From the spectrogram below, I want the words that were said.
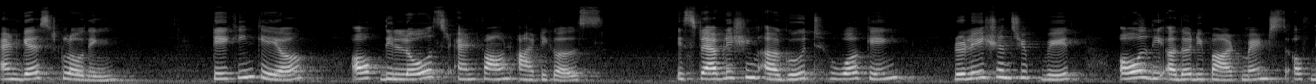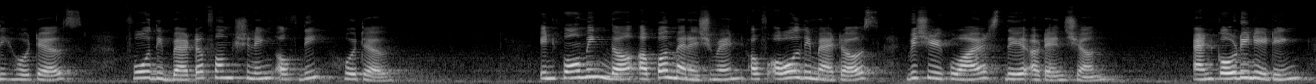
and guest clothing, taking care of the lost and found articles, establishing a good working relationship with all the other departments of the hotels for the better functioning of the hotel. Informing the upper management of all the matters which requires their attention and coordinating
